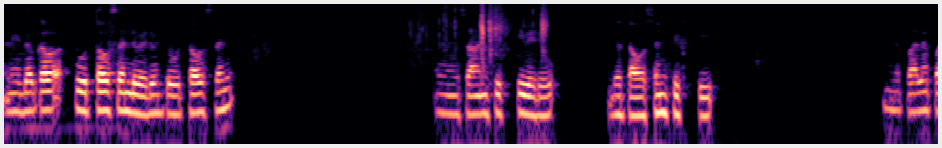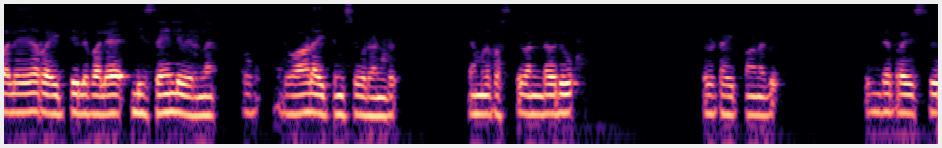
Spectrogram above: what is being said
ഇതൊക്കെ ടു തൗസൻഡ് വരും. ടു തൗസൻഡ് സെവൻ ഫിഫ്റ്റി വരും. ഇത് തൗസൻഡ് ഫിഫ്റ്റി അങ്ങനെ പല പല റേറ്റിൽ പല ഡിസൈനിൽ വരുന്ന ഒരുപാട് ഐറ്റംസ് ഇവിടെ ഉണ്ട്. നമ്മൾ ഫസ്റ്റ് കണ്ട ഒരു ഒരു ടൈപ്പാണിത് ഇതിന്റെ price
